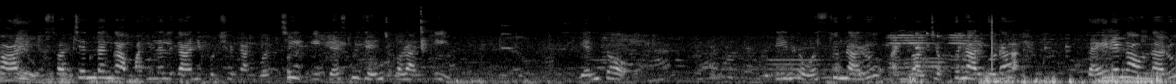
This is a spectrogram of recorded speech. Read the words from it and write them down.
వాళ్ళు స్వచ్ఛందంగా మహిళలు కానీ పురుషులు కానీ వచ్చి ఈ టెస్టులు చేయించుకోవడానికి ఎంతో దీంతో వస్తున్నారు. అండ్ వాళ్ళు చెప్తున్నారు కూడా. ధైర్యంగా ఉన్నారు.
